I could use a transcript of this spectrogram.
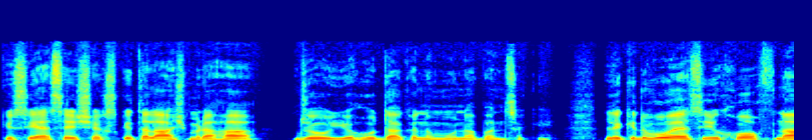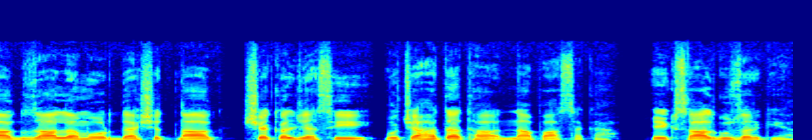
کسی ایسے شخص کی تلاش میں رہا جو یہودا کا نمونہ بن سکے۔ لیکن وہ ایسی خوفناک، ظالم اور دہشت ناک شکل جیسی وہ چاہتا تھا نہ پا سکا۔ ایک سال گزر گیا۔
